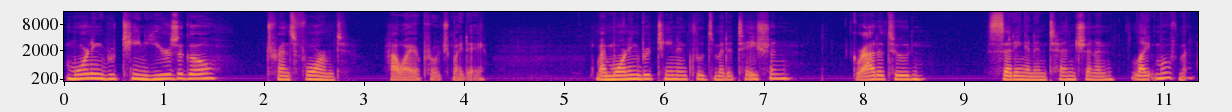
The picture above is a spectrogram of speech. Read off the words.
morning routine years ago transformed how I approach my day. My morning routine includes meditation, gratitude, setting an intention, and light movement.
